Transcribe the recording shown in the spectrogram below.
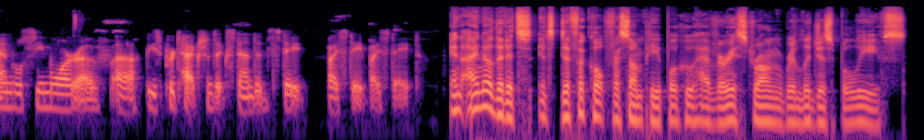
and we'll see more of uh, these protections extended state by state by state. And I know that it's it's difficult for some people who have very strong religious beliefs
